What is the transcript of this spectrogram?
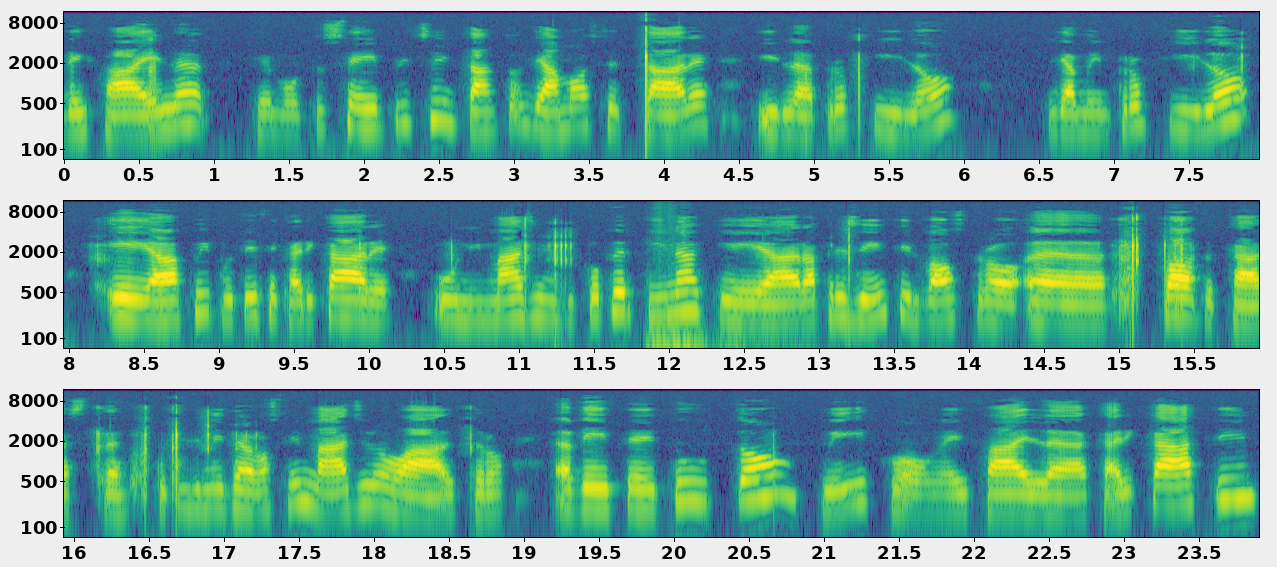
dei file che è molto semplice. Intanto andiamo a settare il profilo andiamo in profilo e uh, qui potete caricare un'immagine di copertina che uh, rappresenti il vostro uh, podcast, potete mettere la vostra immagine o altro. Avete tutto qui con i file caricati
